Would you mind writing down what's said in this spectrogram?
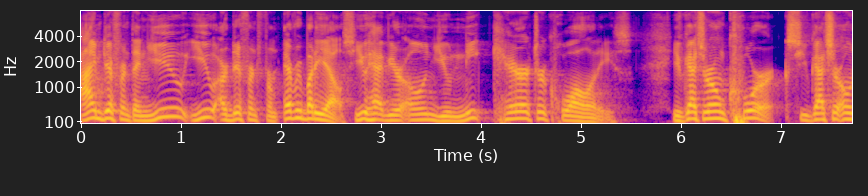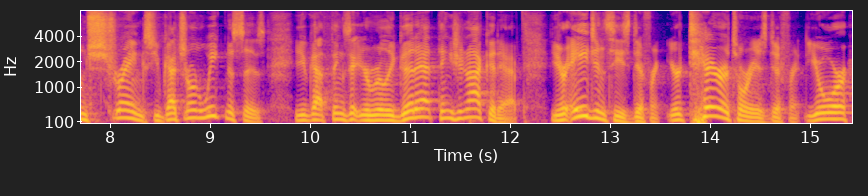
I'm different than you. You are different from everybody else. You have your own unique character qualities. You've got your own quirks. You've got your own strengths. You've got your own weaknesses. You've got things that you're really good at, things you're not good at. Your agency is different. Your territory is different. Your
